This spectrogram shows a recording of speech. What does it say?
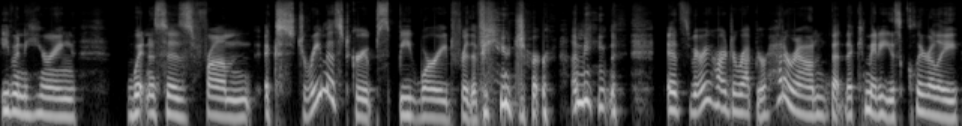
even hearing witnesses from extremist groups be worried for the future. I mean, it's very hard to wrap your head around, but the committee is clearly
